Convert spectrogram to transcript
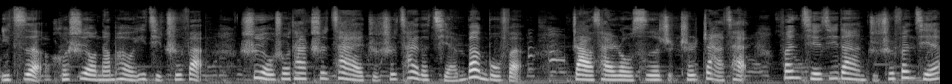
一次和室友男朋友一起吃饭，室友说他吃菜只吃菜的前半部分，榨菜肉丝只吃榨菜，番茄鸡蛋只吃番茄。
